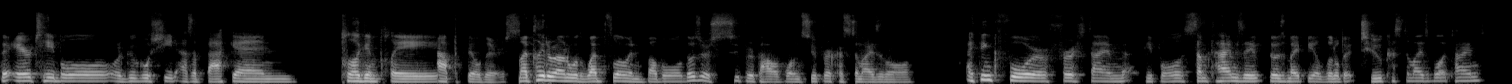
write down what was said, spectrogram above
the Airtable or Google Sheet as a backend plug and play app builders. I played around with Webflow and Bubble. Those are super powerful and super customizable. I think for first time people, sometimes they, those might be a little bit too customizable at times,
